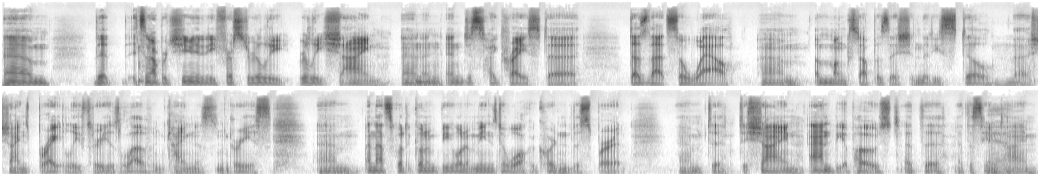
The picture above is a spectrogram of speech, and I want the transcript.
Um, that it's an opportunity for us to really, really shine, and and, and just how Christ uh, does that so well um, amongst opposition, that He still uh, shines brightly through His love and kindness and grace, um, and that's what going to be what it means to walk according to the Spirit, um, to to shine and be opposed at the at the same Yeah. time.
